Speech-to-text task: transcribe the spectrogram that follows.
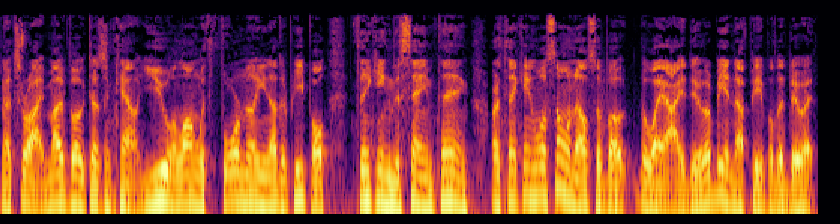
That's right. My vote doesn't count. You, along with four million other people thinking the same thing, are thinking, well, someone else will vote the way I do. It'll be enough people to do it.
